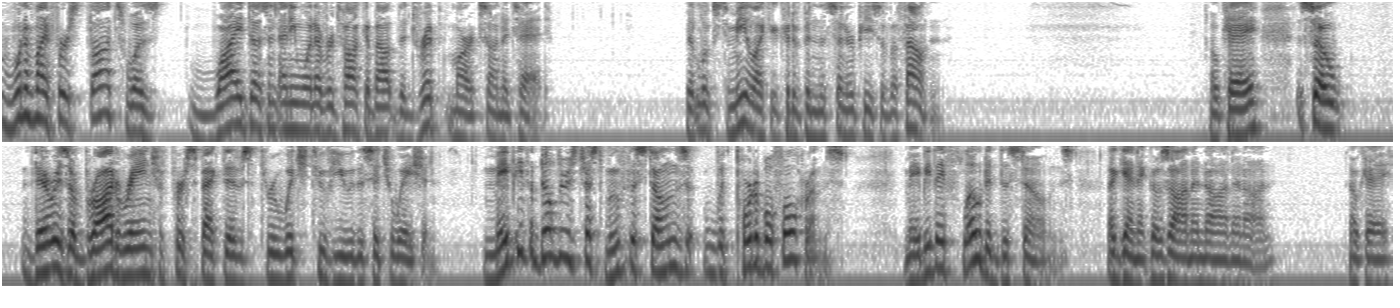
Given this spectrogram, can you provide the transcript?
one of my first thoughts was why doesn't anyone ever talk about the drip marks on its head? It looks to me like it could have been the centerpiece of a fountain. Okay? So there is a broad range of perspectives through which to view the situation. Maybe the builders just moved the stones with portable fulcrums. Maybe they floated the stones. Again, it goes on and on and on. Okay?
